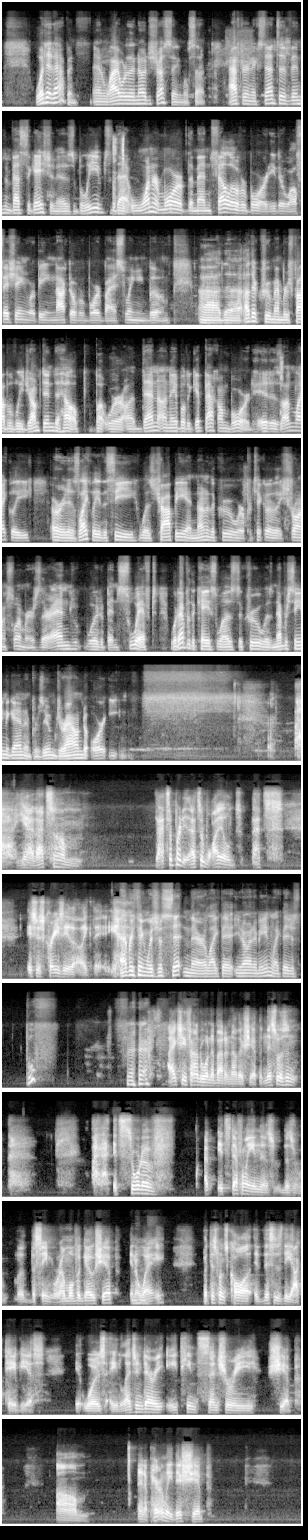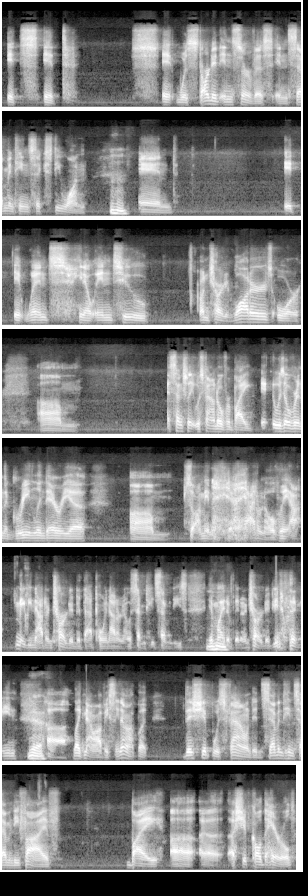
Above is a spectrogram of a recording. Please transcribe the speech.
What had happened, and why were there no distress signals sent? After an extensive investigation, it is believed that one or more of the men fell overboard, either while fishing or being knocked overboard by a swinging boom. Uh, the other crew members probably jumped in to help, but were uh, then unable to get back on board. It is unlikely, or it is likely, the sea was choppy and none of the crew were particularly strong swimmers. Their end would have been swift. Whatever the case was, the crew was never seen again and presumed drowned or eaten. Yeah, that's um, that's a pretty, that's a wild, that's it's just crazy that like they everything was just sitting there like they you know what i mean like they just poof I actually found one about another ship, and this wasn't. It's sort of. It's definitely in this this the same realm of a ghost ship in mm-hmm. a way, but this one's called. This is the Octavius. It was a legendary 18th century ship, um, and apparently this ship. It's it it was started in service in 1761 mm-hmm. and it it went you know into uncharted waters or um, essentially it was found over by it, it was over in the Greenland area. Um, so I mean, I don't know. maybe not Uncharted at that point. I don't know, 1770s. It mm-hmm. might have been Uncharted. You know what I mean? Yeah. Uh, like now, obviously not. But this ship was found in 1775 by uh, a, a, ship called the Herald,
